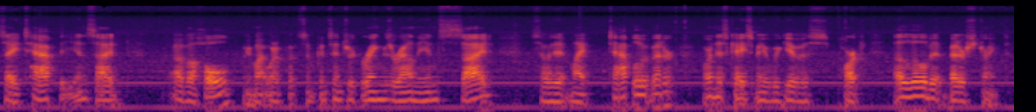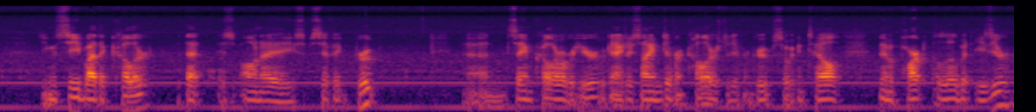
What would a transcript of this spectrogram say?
say tap the inside of a hole. We might want to put some concentric rings around the inside so that it might tap a little bit better. Or in this case maybe we give this part a little bit better strength. You can see by the color that is on a specific group. And same color over here. We can actually assign different colors to different groups so we can tell them apart a little bit easier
